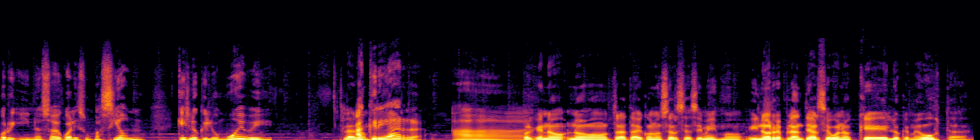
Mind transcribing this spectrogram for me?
por- y no sabe cuál es su pasión, qué es lo que lo mueve Claro. a crear, a... Porque no, no trata de conocerse a sí mismo y no replantearse, bueno, ¿qué es lo que me gusta?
